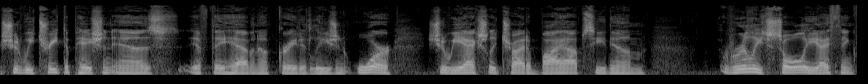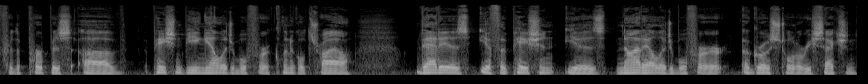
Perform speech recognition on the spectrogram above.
should we treat the patient as if they have an upgraded lesion, or should we actually try to biopsy them really solely, I think, for the purpose of a patient being eligible for a clinical trial? That is, if a patient is not eligible for a gross total resection.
